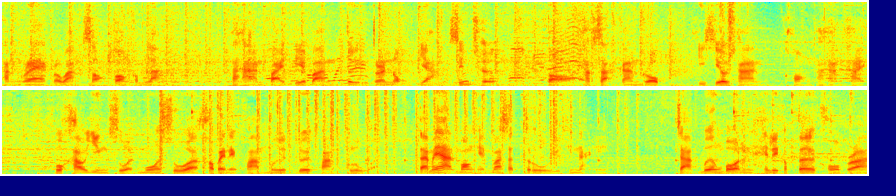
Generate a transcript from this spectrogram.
ครั้งแรกระหว่างสองกองกำลัง ทหารฝ่ายเตียบันตื่นตระหนกอย่างสิ้นเชิง ต่อทักษะการรบที่เชี่ยวชาญของทหารไทย พวกเขายิงสวนมั่วซั่วเข้าไปในความมืดด้วยความกลัว แต่ไม่อาจมองเห็นว่าศัตรูอยู่ที่ไหน จากเบื้องบนเฮลิคอปเตอร์โคบรา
